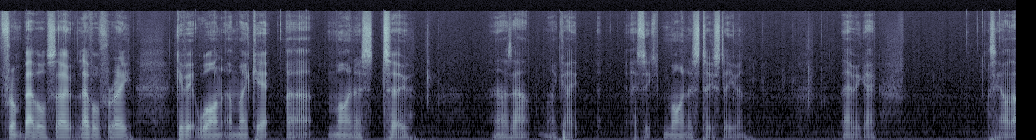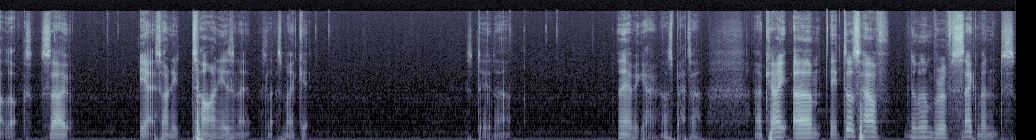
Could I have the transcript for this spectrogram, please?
front bevel, so level 3, give it 1 and make it uh, minus 2. How's that? Okay, it's minus 2, Stephen. There we go. See how that looks. So, yeah, it's only tiny, isn't it? So let's make it Let's do that. There we go, that's better. Okay, um, it does have the number of segments,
